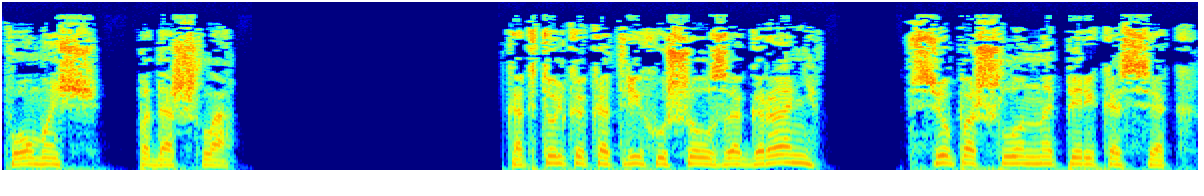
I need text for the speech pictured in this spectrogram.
Помощь подошла. Как только Катрих ушел за грань, все пошло наперекосяк.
